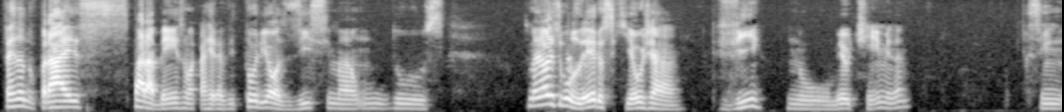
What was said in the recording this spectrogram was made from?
Fernando Praz, parabéns, uma carreira vitoriosíssima, um dos melhores goleiros que eu já vi no meu time, né? Assim,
